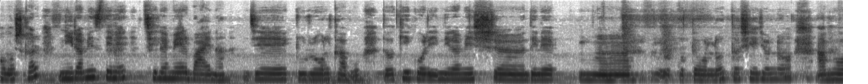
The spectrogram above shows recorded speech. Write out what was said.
নমস্কার। নিরামিষ দিনে ছেলে মেয়ের বায়না, যে একটু রোল খাব। তো কি করি? নিরামিষ দিনে করতে বলল। তো সেই জন্য আমিও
